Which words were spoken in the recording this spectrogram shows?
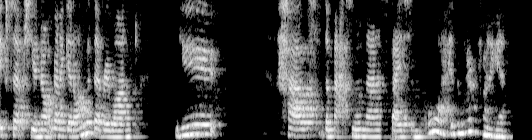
accept you're not going to get on with everyone, you have the maximum amount of space and oh I hit the microphone again.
